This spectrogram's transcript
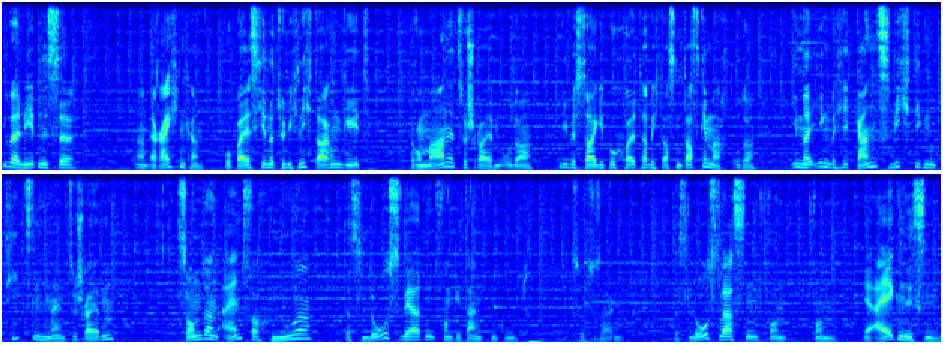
über Erlebnisse ähm, erreichen kann. Wobei es hier natürlich nicht darum geht, Romane zu schreiben oder liebes Tagebuch, heute habe ich das und das gemacht oder immer irgendwelche ganz wichtigen Notizen hineinzuschreiben, sondern einfach nur das Loswerden von Gedankengut sozusagen. Das Loslassen von, von Ereignissen,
